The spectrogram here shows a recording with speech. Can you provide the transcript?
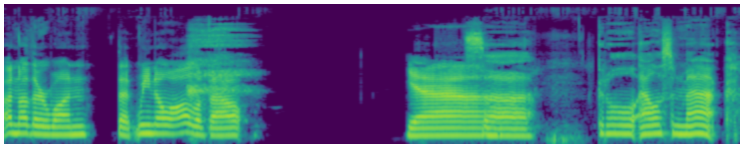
another one that we know all about. yeah. It's uh good old Allison Mack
